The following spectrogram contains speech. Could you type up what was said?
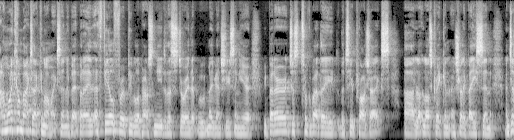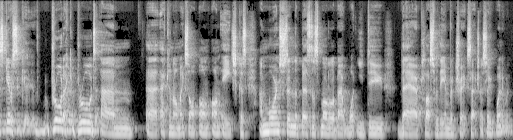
and I want to come back to economics in a bit, but I, I, feel for people who are perhaps new to this story that we may be introducing here, we better just talk about the, the two projects, uh, Lost Creek and, and, Shirley Basin, and just give us broad, broad, um, uh, economics on, on, on each, because I'm more interested in the business model about what you do there, plus with the inventory, etc. So when,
